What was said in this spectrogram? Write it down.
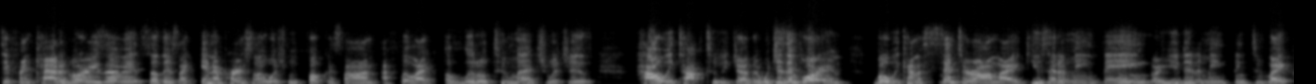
different categories of it. So there's like interpersonal which we focus on i feel like a little too much which is how we talk to each other which is important but we kind of center on like you said a mean thing or you did a mean thing to like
